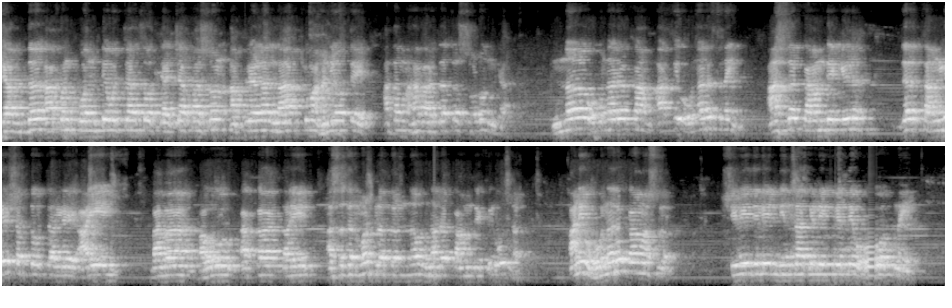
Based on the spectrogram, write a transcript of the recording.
शब्द आपण कोणते उच्चारतो त्याच्यापासून आपल्याला लाभ किंवा हानी होते आता महाभारताचं सोडून द्या. न होणार काम अगदी होणारच नाही. असं काम देखील जर चांगले शब्द उच्चारले आई बाबा भाऊ अक्का ताई असं जर म्हटलं तर न होणार काम देखील होणार आणि होणार काम असलं शिवी दिली निंदा केली की ते होत नाही.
